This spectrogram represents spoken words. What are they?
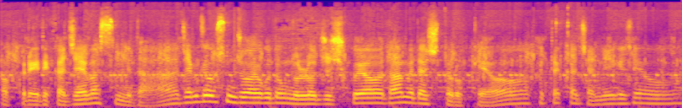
업그레이드까지 해봤습니다 재밌게 보시면 좋아요 구독 눌러주시고요 다음에 다시 또 올게요 그때까지 안녕히 계세요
